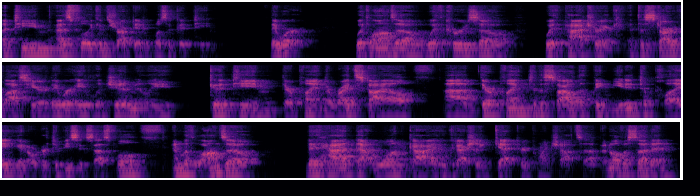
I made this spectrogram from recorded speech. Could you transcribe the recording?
a team as fully constructed was a good team. They were with Lonzo, with Caruso, with Patrick at the start of last year. They were a legitimately good team. They're playing the right style. Uh, they were playing to the style that they needed to play in order to be successful. And with Lonzo, they had that one guy who could actually get three point shots up. And all of a sudden,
